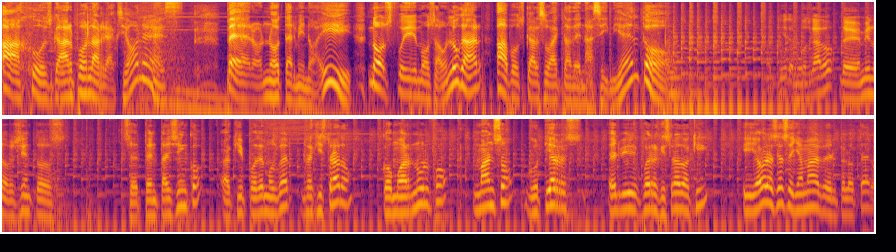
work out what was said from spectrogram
a juzgar por las reacciones. Pero no terminó ahí. Nos fuimos a un lugar a buscar su acta de nacimiento. Aquí del juzgado de 1975, aquí podemos ver registrado como Arnulfo Manso Gutiérrez. Él fue registrado aquí y ahora se hace llamar el pelotero.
